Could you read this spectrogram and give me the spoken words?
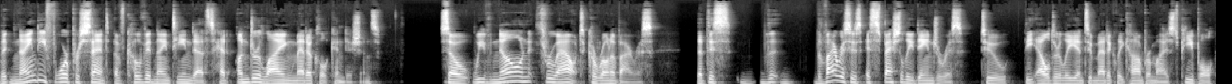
that 94% of COVID 19 deaths had underlying medical conditions. So we've known throughout coronavirus that this the the virus is especially dangerous to the elderly and to medically compromised people.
